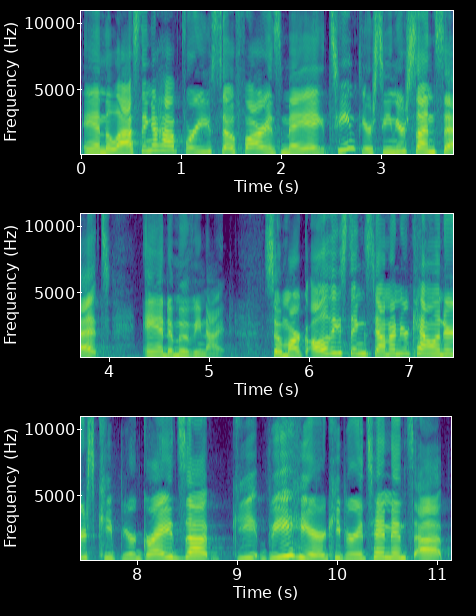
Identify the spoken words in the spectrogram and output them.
And the last thing I have for you so far is May 18th, your senior sunset and a movie night. So mark all these things down on your calendars, keep your grades up, be here, keep your attendance up,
